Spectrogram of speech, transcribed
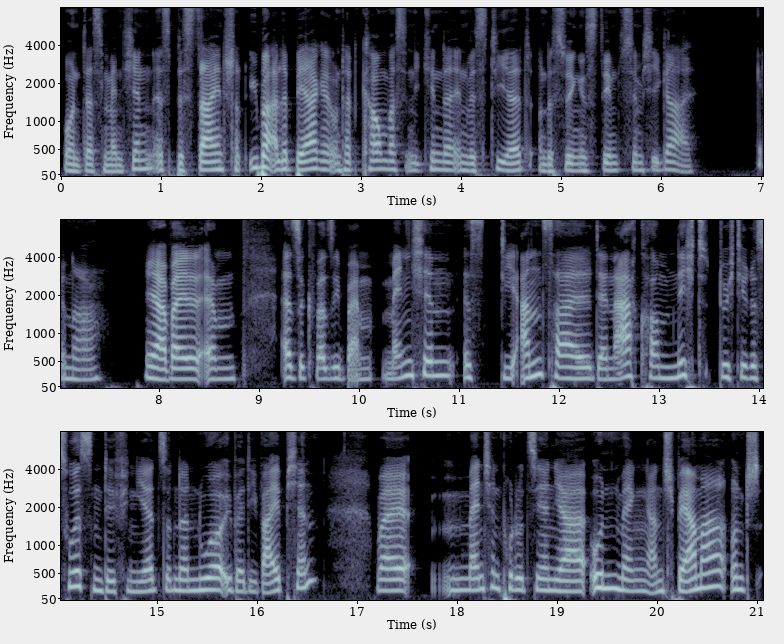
Und das Männchen ist bis dahin schon über alle Berge und hat kaum was in die Kinder investiert und deswegen ist es dem ziemlich egal. Genau. Ja, weil, ähm, also quasi beim Männchen ist die Anzahl der Nachkommen nicht durch die Ressourcen definiert, sondern nur über die Weibchen. Weil Männchen produzieren ja Unmengen an Sperma und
